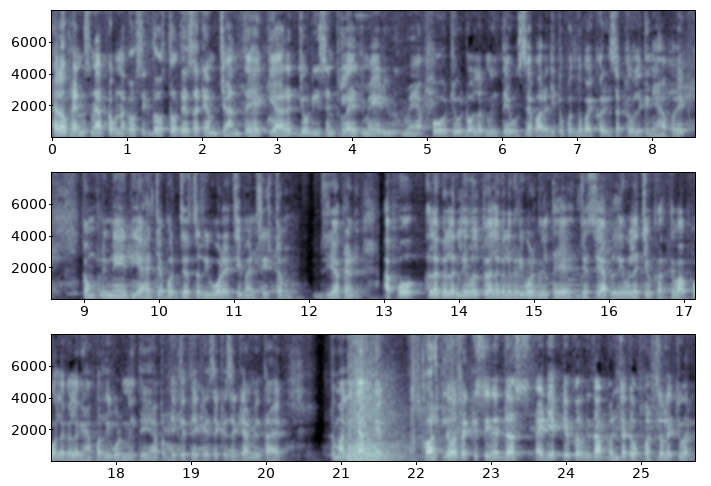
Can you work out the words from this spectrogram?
हेलो फ्रेंड्स मैं आपका अपना कौशिक दोस्तों जैसा कि हम जानते हैं कि आर एच जो डिसेंट्रलाइज में एडी में आपको जो डॉलर मिलते हैं, उससे आप आर एच टोकन तो बाई कर ही सकते हो, लेकिन यहाँ पर एक कंपनी ने दिया है ज़बरदस्त रिवॉर्ड अचीवमेंट सिस्टम जी हाँ फ्रेंड आपको अलग अलग लेवल पे अलग अलग रिवॉर्ड मिलते हैं। जैसे आप लेवल अचीव करते हो, आपको अलग अलग यहाँ पर रिवॉर्ड मिलते हैं। यहाँ पर देख लेते हैं कैसे कैसे क्या मिलता है। तो मान लीजिए आपके फ़र्स्ट लेवल पे किसी ने दस आईडी एक्टिव कर दी तो आप बन जाते हो फ़र्स्ट लेवल अचीवर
